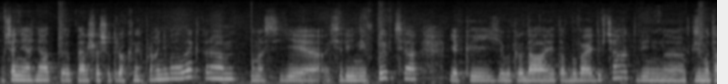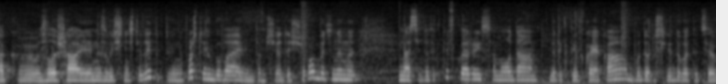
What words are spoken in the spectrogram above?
Мовчання ягнят перша з чотирьох книг про Ганнібала Лектора. У нас є серійний вбивця, який викрадає та вбиває дівчат. Він, скажімо так, залишає незвичні сліди, тобто він не просто їх вбиває, він там ще дещо робить з ними. У нас є детектив Клариса, молода детективка, яка буде розслідувати це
